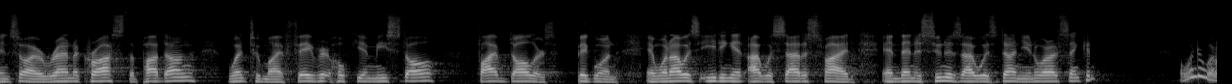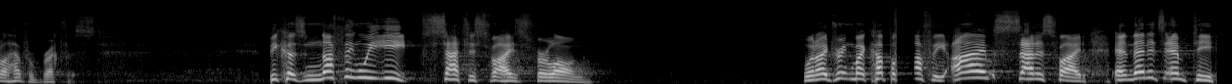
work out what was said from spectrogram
And so I ran across the Padang, went to my favorite Hokkien mee stall, $5, big one. And when I was eating it, I was satisfied. And then as soon as I was done, you know what I was thinking? I wonder what I'll have for breakfast. because nothing we eat satisfies for long. When I drink my cup of coffee, I'm satisfied. And then it's empty,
